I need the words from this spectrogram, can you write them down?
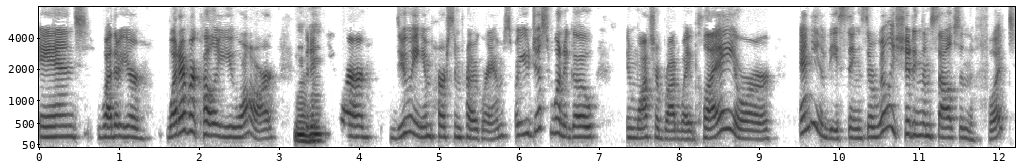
And whether you're whatever color you are, but if Mhm. you are doing in-person programs or you just want to go and watch a Broadway play or any of these things, they're really shooting themselves in the foot.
